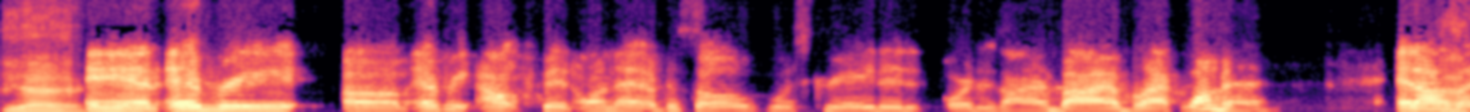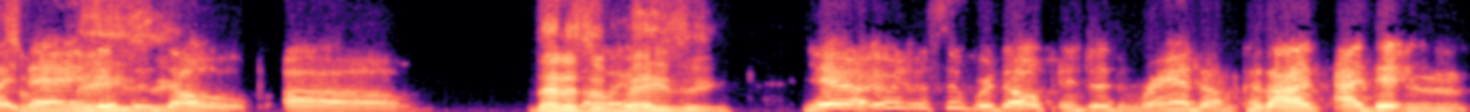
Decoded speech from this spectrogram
Yeah. And every um, every outfit on that episode was created or designed by a black woman. And I was That's like, dang, amazing. this is dope. Um, that is so amazing. It was, yeah, it was just super dope and just random because I I didn't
